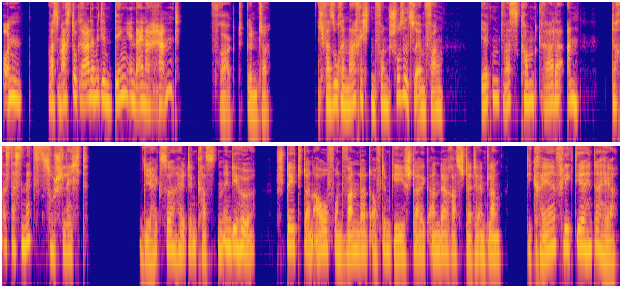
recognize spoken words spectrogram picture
Und was machst du gerade mit dem Ding in deiner Hand? fragt Günther. Ich versuche Nachrichten von Schussel zu empfangen. Irgendwas kommt gerade an, doch ist das Netz zu schlecht. Die Hexe hält den Kasten in die Höhe, steht dann auf und wandert auf dem Gehsteig an der Raststätte entlang. Die Krähe fliegt ihr hinterher.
